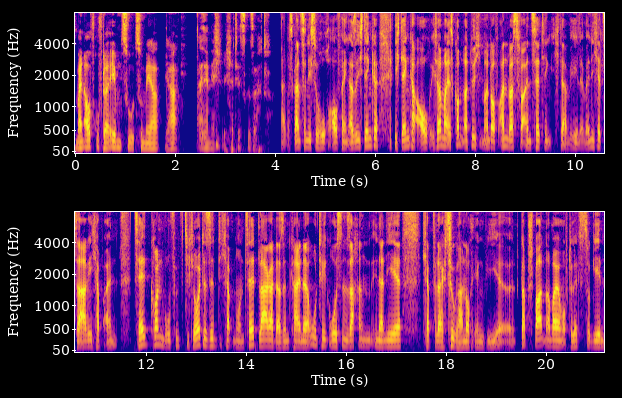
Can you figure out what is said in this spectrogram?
mein Aufruf da eben zu, zu mehr, ja, weiß ich nicht, ich hätte jetzt gesagt, ja, das Ganze nicht so hoch aufhängen. Also ich denke, ich denke auch, ich sag mal, es kommt natürlich immer darauf an, was für ein Setting ich da wähle. Wenn ich jetzt sage, ich habe ein Zeltkon, wo 50 Leute sind, ich habe nur ein Zeltlager, da sind keine OT-großen Sachen in der Nähe, ich habe vielleicht sogar noch irgendwie äh, Klappspaten dabei, um auf Toilette zu gehen,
